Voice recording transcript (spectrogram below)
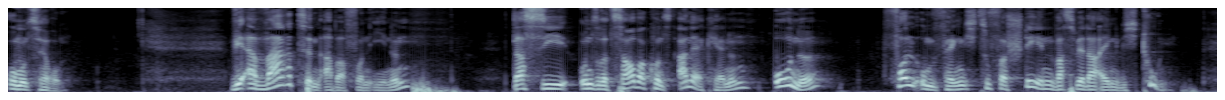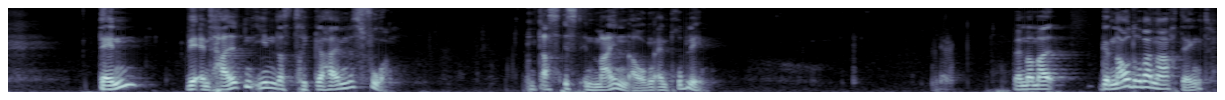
um uns herum. Wir erwarten aber von ihnen, dass sie unsere Zauberkunst anerkennen, ohne vollumfänglich zu verstehen, was wir da eigentlich tun. Denn wir enthalten ihnen das Trickgeheimnis vor. Und das ist in meinen Augen ein Problem. Wenn man mal genau darüber nachdenkt,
